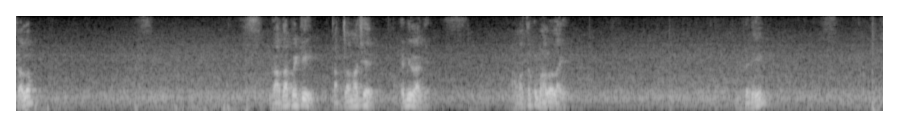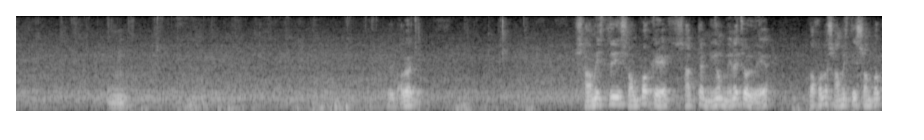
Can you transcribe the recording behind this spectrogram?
চলো। গাদা পেটি, কাতলা মাছের, হেভি লাগে। আমার খুব ভালো লাগে। রেডি ভালো আছে? স্বামী স্ত্রী সম্পর্কের সাতটা নিয়ম মেনে চললে কখনো স্বামী স্ত্রীর সম্পর্ক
